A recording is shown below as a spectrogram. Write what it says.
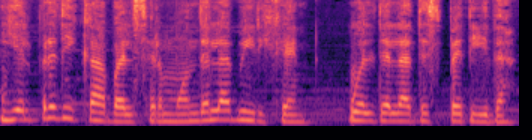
y él predicaba el sermón de la Virgen o el de la despedida.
